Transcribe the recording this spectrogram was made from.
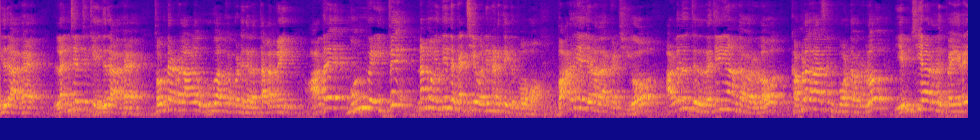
எதிராக லஞ்சத்துக்கு எதிராக தொண்டர்களால் உருவாக்கப்படுகிற தலைமை அதை முன்வைத்து நம்ம வந்து இந்த கட்சியை வழிநடத்திட்டு போவோம். பாரதிய ஜனதா கட்சியோ அல்லது திரு ரஜினிகாந்த் அவர்களோ கமலஹாசன் போன்றவர்களோ எம்ஜிஆர் பெயரை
